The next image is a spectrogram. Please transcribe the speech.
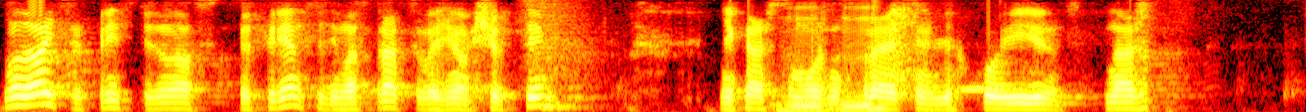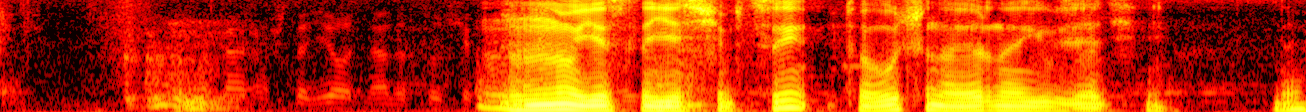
Ну, давайте, в принципе, у нас конференция, демонстрация, возьмем щипцы. Мне кажется, mm-hmm. можно справиться легко и нож. Ну, если есть щипцы, то лучше, наверное, их взять. Да?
